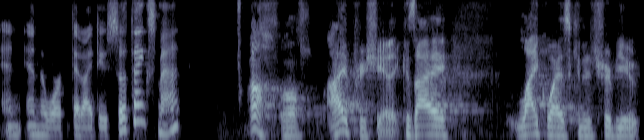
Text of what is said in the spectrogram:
and and the work that I do. So thanks, Mat. Oh well, I appreciate it because I likewise can attribute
